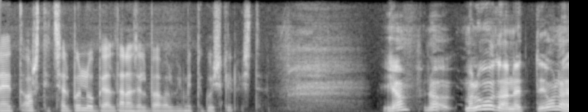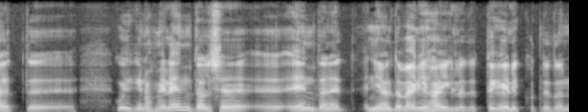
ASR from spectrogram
need arstid seal põllu peal tänasel päeval küll mitte kuskil vist? Jah, no ma loodan, et ei ole, et kuigi noh, meil endal see, enda need nii-öelda välihaiglad, et tegelikult need on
